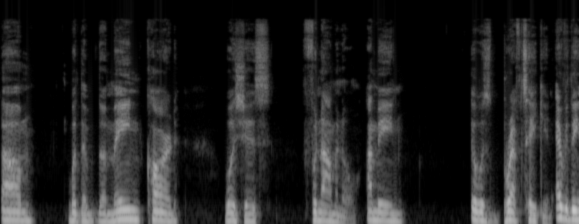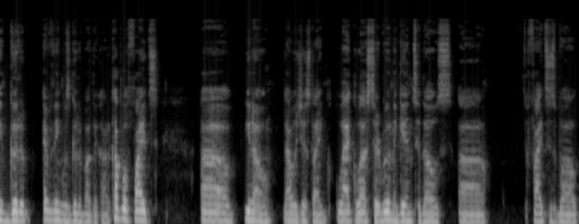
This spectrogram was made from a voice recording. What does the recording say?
um, but the the main card was just phenomenal. I mean, it was breathtaking. Everything good. Everything was good about the card. A couple of fights, uh, you know, that was just like lackluster. We're gonna get into those uh, fights as well,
